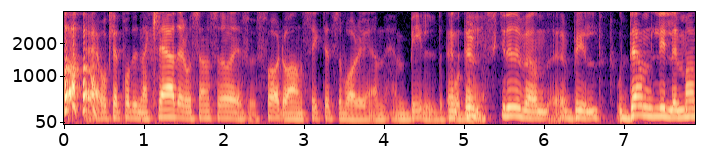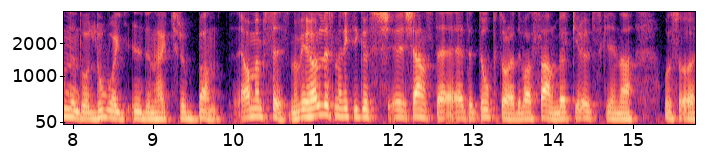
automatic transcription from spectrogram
eh, och klätt på dina kläder och sen så eh, för då ansiktet så var det en, en bild på En dig. utskriven eh, bild. Och den lille mannen då låg i den här krubban. Ja men precis, men vi höll det som en riktig gudstjänst, ett dop då. Det var psalmböcker utskrivna och så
